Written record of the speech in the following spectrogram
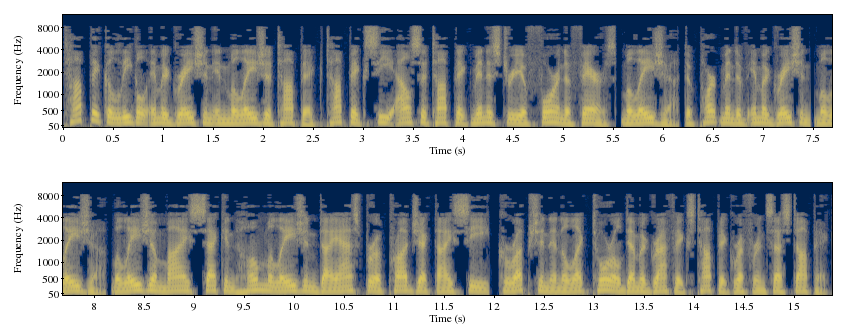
Topic illegal immigration in Malaysia topic topic See also topic Ministry of Foreign Affairs Malaysia Department of Immigration Malaysia Malaysia My Second Home Malaysian Diaspora Project IC Corruption and Electoral Demographics topic References topic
